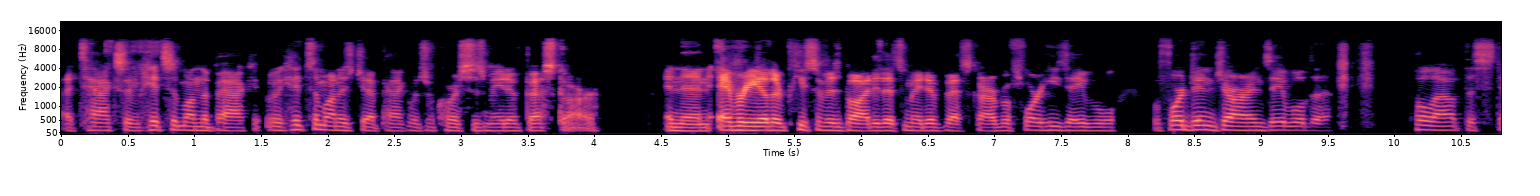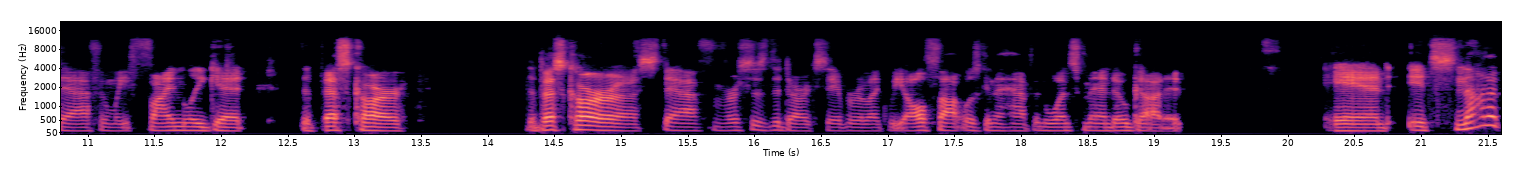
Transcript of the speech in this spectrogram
attacks him, hits him on the back, hits him on his jetpack, which of course is made of Beskar, and then every other piece of his body that's made of Beskar before he's able, before Din Djarin's able to pull out the staff, and we finally get the Beskar, the Beskar uh, staff versus the dark saber, like we all thought was going to happen once Mando got it and it's not a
